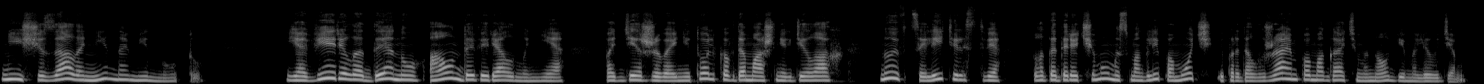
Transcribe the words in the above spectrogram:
не исчезала ни на минуту. Я верила Дэну, а он доверял мне, поддерживая не только в домашних делах, но и в целительстве, благодаря чему мы смогли помочь и продолжаем помогать многим людям.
